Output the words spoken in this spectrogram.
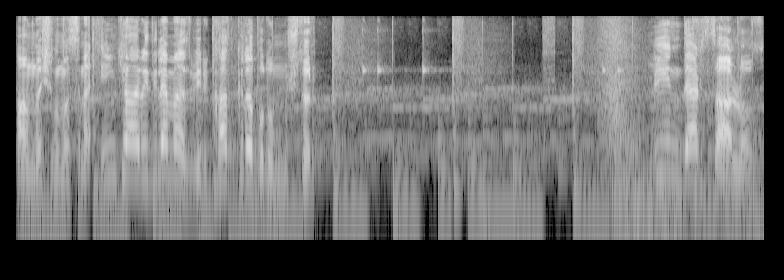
anlaşılmasına inkar edilemez bir katkıda bulunmuştur. Linder Sarlos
